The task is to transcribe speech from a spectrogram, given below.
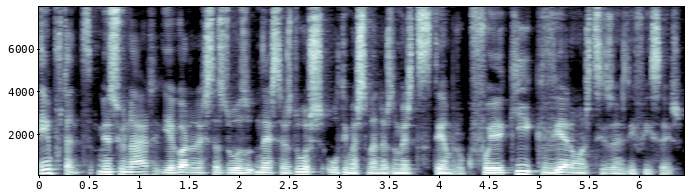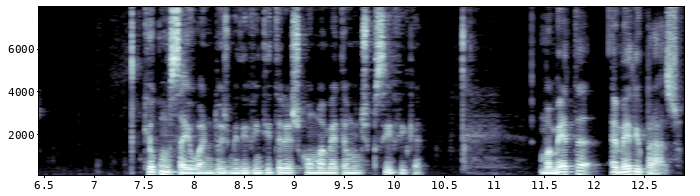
É importante mencionar, e agora nestas duas, nestas duas últimas semanas do mês de setembro, que foi aqui que vieram as decisões difíceis, que eu comecei o ano 2023 com uma meta muito específica. Uma meta a médio prazo.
